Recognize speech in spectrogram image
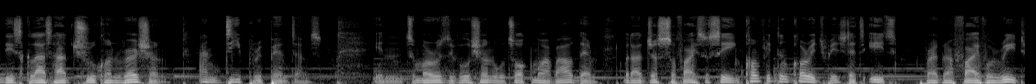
This class had true conversion and deep repentance. In tomorrow's devotion, we'll talk more about them, but I'll just suffice to say in Conflict and Courage, page 38, paragraph 5, we'll read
